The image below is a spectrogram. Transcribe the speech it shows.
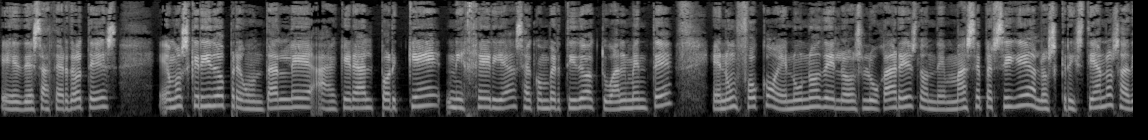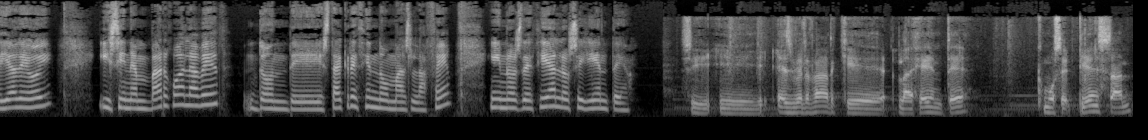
eh, de sacerdotes, hemos querido preguntarle a Keral por qué Nigeria se ha convertido actualmente en un foco, en uno de los lugares donde más se persigue a los cristianos a día de hoy y, sin embargo, a la vez donde está creciendo más la fe. Y nos decía lo siguiente. Sí, es verdad que la gente, como se piensan,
